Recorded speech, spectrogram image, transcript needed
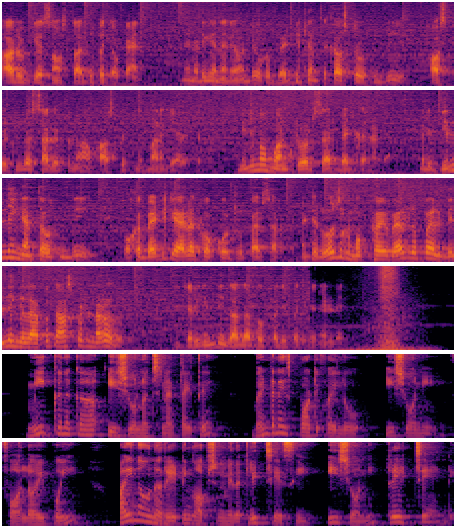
ఆరోగ్య సంస్థ అధిపతి ఒక ఆయన. నేను అడిగాను ఏమంటే ఒక బెడ్కి ఎంత కాస్ట్ అవుతుంది? హాస్పిటల్లో సగటున ఒక హాస్పిటల్ నిర్మాణం చేయాలంటే minimum one crore sir bed కన్నాడు మరి బిల్లింగ్ ఎంత అవుతుంది? ఒక బెడ్కి ఏడాదికి ఒక కోటి రూపాయలు సార్. అంటే రోజుకు ముప్పై వేల రూపాయలు బిల్లింగ్ లేకపోతే హాస్పిటల్ నడవదు. ఇది జరిగింది దాదాపు పది పదిహేను ఏళ్ళే. మీకు కనుక ఈ షో నచ్చినట్లయితే వెంటనే స్పాటిఫైలో ఈ షోని ఫాలో అయిపోయి పైన ఉన్న రేటింగ్ ఆప్షన్ మీద క్లిక్ చేసి ఈ షోని రేట్ చేయండి.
